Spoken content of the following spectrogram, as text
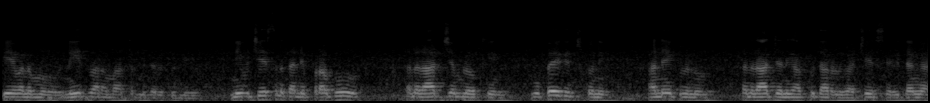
కేవలము నీ ద్వారా మాత్రమే జరుగుతుంది. నీవు చేసిన దాన్ని ప్రభు తన రాజ్యంలోకి ఉపయోగించుకొని అనేకులను తన రాజ్యానికి హక్కుదారులుగా చేసే విధంగా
